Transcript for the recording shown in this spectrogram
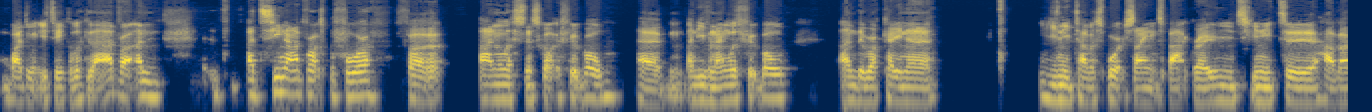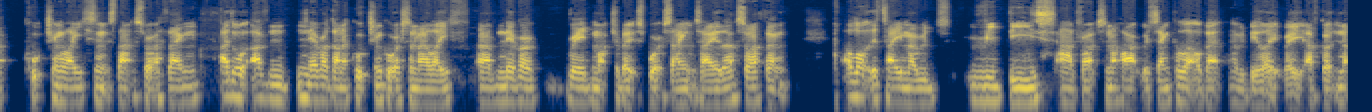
why don't you take a look at the advert?" And I'd seen adverts before for analysts in Scottish football um, and even English football, and they were kind of you need to have a sports science background, you need to have a coaching license, that sort of thing. I don't. I've n- never done a coaching course in my life. I've never read much about sports science either. So I think a lot of the time I would read these adverts and my heart would sink a little bit. I would be like, right, I've got no,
